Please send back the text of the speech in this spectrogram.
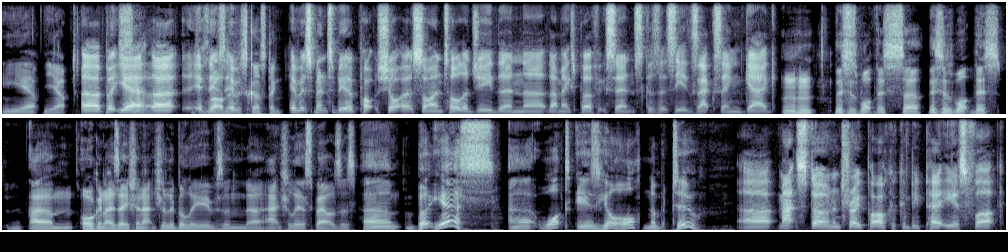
Yep, yep. uh, but yeah, uh, uh, if it's if, disgusting. if it's meant to be a pot shot at Scientology, then uh, that makes perfect sense because it's the exact same gag. hmm This is what this uh, this is what this um, organization actually believes and uh, actually espouses. Um, but yes, uh, what is your number two? Uh, Matt Stone and Trey Parker can be petty as fuck.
